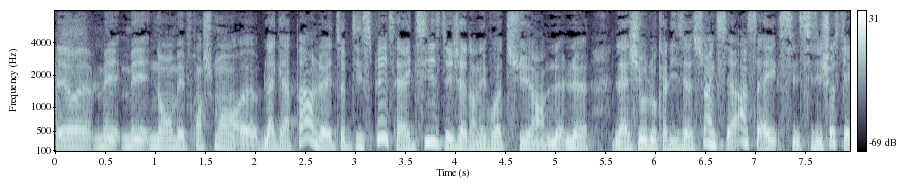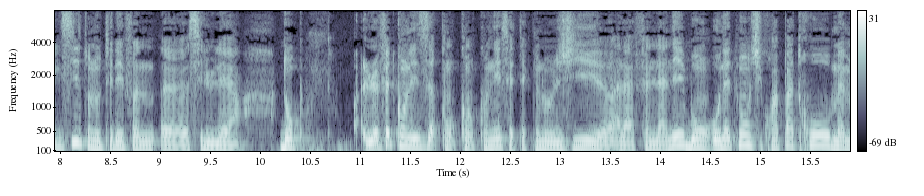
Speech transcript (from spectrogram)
Et ouais, mais mais non, mais franchement, euh, blague à part, le heads-up display, ça existe déjà dans les voitures. Le, le la géolocalisation, etc. C'est, c'est des choses qui existent dans nos téléphones euh, cellulaires. Donc le fait qu'on les qu'on, qu'on ait cette technologie euh, à la fin de l'année, bon, honnêtement, j'y crois pas trop. Même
